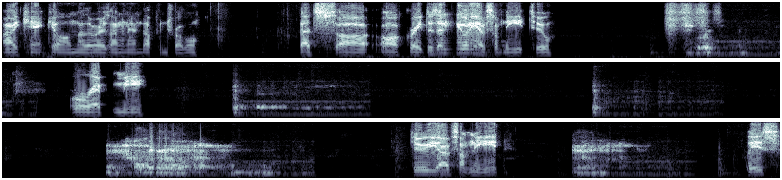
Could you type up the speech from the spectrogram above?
I can't kill him, otherwise I'm gonna end up in trouble. That's, uh, oh, great. Does anybody have something to eat, too? Rip me. Do you have something to eat? Please?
